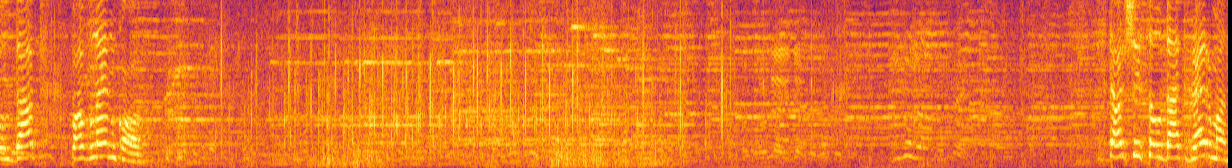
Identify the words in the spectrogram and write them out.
Солдат Павленко. Старший солдат Герман.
